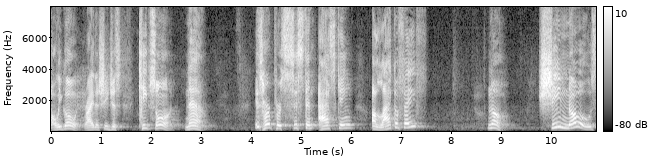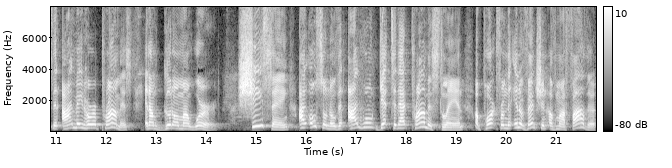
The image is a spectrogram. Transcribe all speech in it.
Are we going? Right? And she just keeps on. Now, is her persistent asking a lack of faith? No. She knows that I made her a promise and I'm good on my word. She's saying, I also know that I won't get to that promised land apart from the intervention of my father.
